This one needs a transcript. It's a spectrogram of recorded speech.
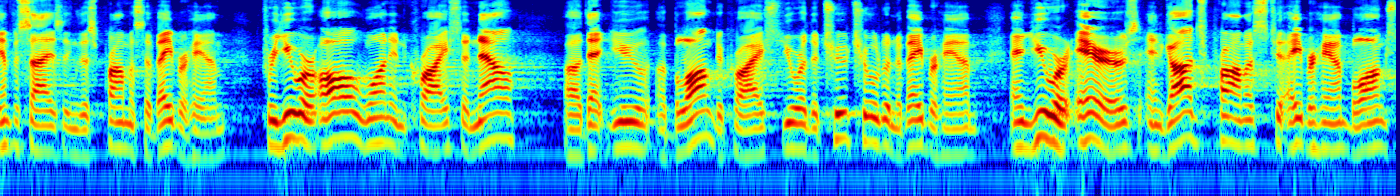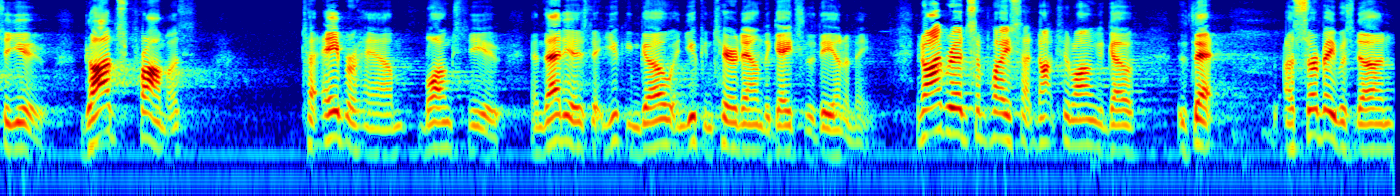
emphasizing this promise of Abraham For you are all one in Christ, and now uh, that you uh, belong to Christ, you are the true children of Abraham, and you are heirs, and God's promise to Abraham belongs to you. God's promise to Abraham belongs to you, and that is that you can go and you can tear down the gates of the enemy. You know, I read someplace not too long ago that a survey was done,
